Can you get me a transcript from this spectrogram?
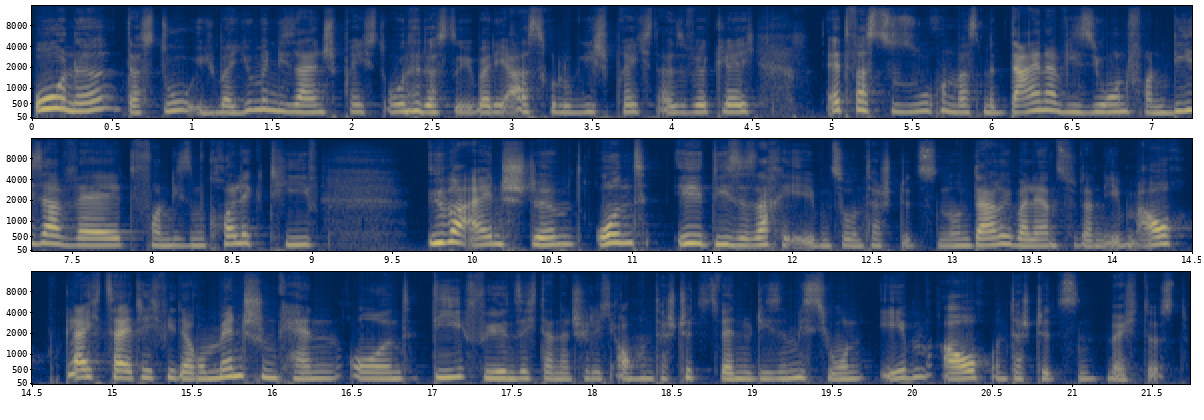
ohne dass du über Human Design sprichst, ohne dass du über die Astrologie sprichst. Also wirklich etwas zu suchen, was mit deiner Vision von dieser Welt, von diesem Kollektiv übereinstimmt und diese Sache eben zu unterstützen. Und darüber lernst du dann eben auch gleichzeitig wiederum Menschen kennen und die fühlen sich dann natürlich auch unterstützt, wenn du diese Mission eben auch unterstützen möchtest.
